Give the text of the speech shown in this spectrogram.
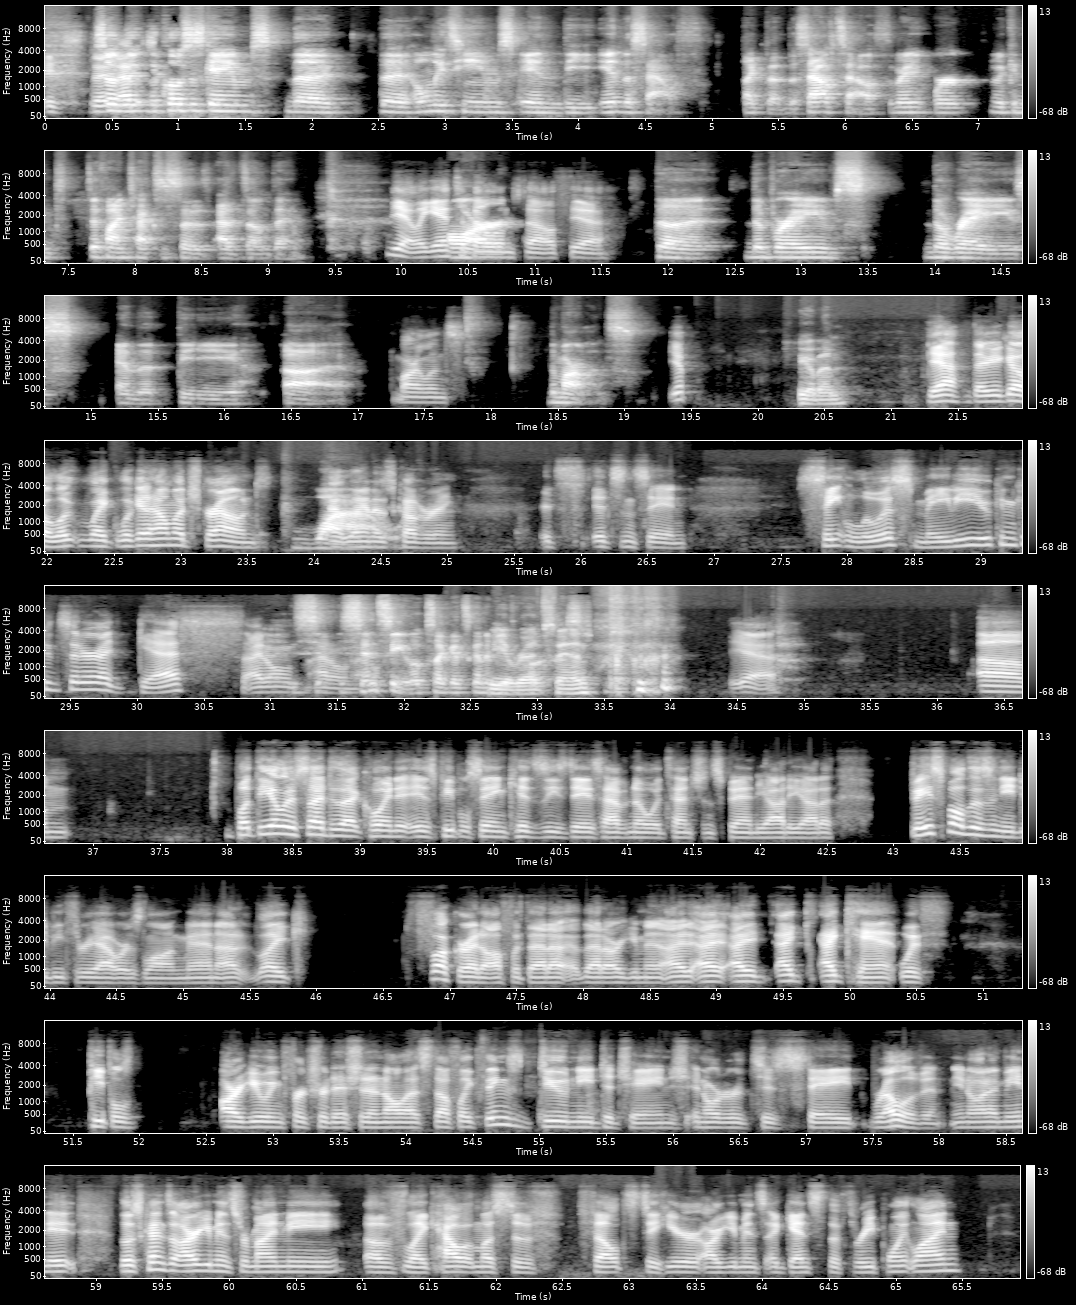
It's the, so the, the, closest games, the the only teams in the in the South, like the, the South South, right? Where we can define Texas as, as its own thing. Yeah, like antebellum South. Yeah. The the Braves, the Rays, and the the uh, Marlins. The Marlins. Yep. Here you go, Ben. Yeah, there you go. Look like look at how much ground wow. Atlanta's covering. It's it's insane. St. Louis, maybe you can consider. I guess. I don't. I don't know. Cincy looks like it's going to be, be a Reds fan. yeah. Um, but the other side to that coin is people saying kids these days have no attention span, yada yada baseball doesn't need to be three hours long, man. I like fuck right off with that uh, that argument. I, I I I I can't with people arguing for tradition and all that stuff. Like things do need to change in order to stay relevant. You know what I mean? It those kinds of arguments remind me of like how it must have felt to hear arguments against the three point line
